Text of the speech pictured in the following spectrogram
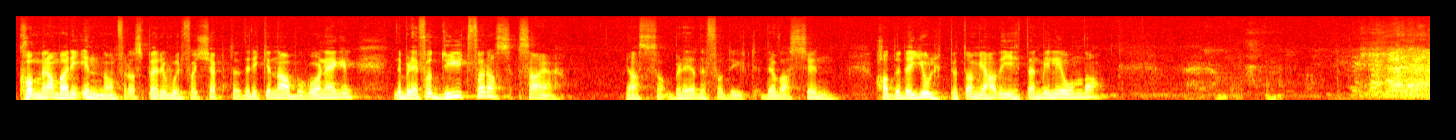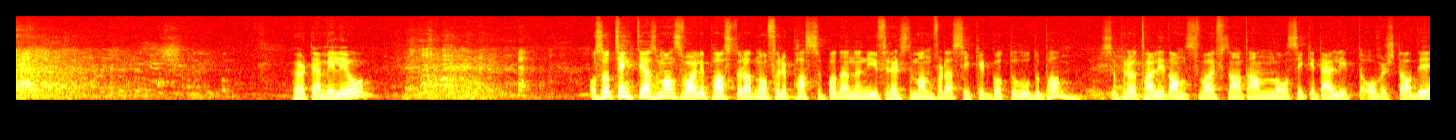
kommer han bare innom for å spørre hvorfor kjøpte dere ikke nabogården. Egil? Det ble for dyrt for oss, sa jeg. Ja, så ble det for dyrt. Det var synd. Hadde det hjulpet om jeg hadde gitt en million, da? Hørte jeg million? Og så tenkte jeg som ansvarlig pastor at nå får du passe på denne nyfrelste mannen, for det har sikkert gått til hodet på han. Så prøv å ta litt ansvar, sånn at han nå sikkert er litt overstadig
